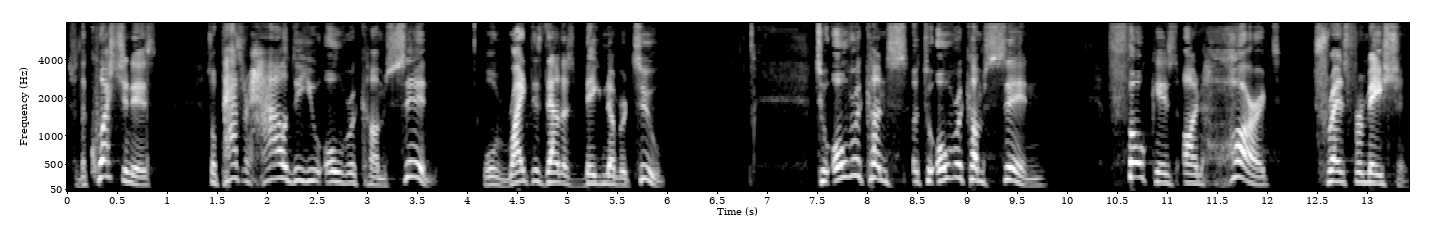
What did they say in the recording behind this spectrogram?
So the question is, so Pastor, how do you overcome sin? We'll write this down as big number two. To overcome, to overcome sin, focus on heart transformation.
